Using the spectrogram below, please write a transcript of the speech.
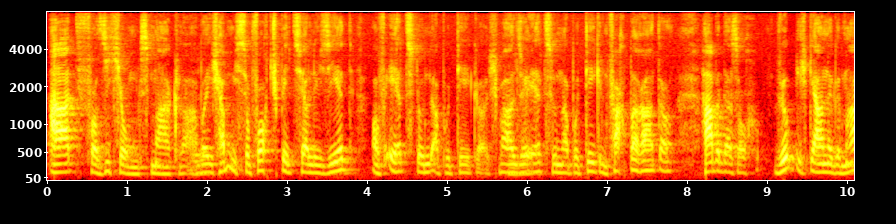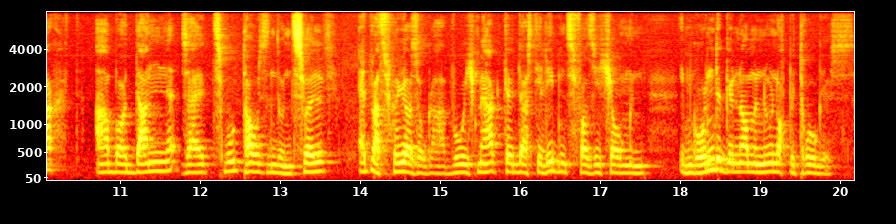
Art Versicherungsmakler. Aber ich habe mich sofort spezialisiert auf Ärzte und Apotheker. Ich war also Ärzte und Apothekenfachberater, habe das auch wirklich gerne gemacht, aber dann seit 2012, etwas früher sogar, wo ich merkte, dass die Lebensversicherungen im Grunde genommen nur noch Betrug ist,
